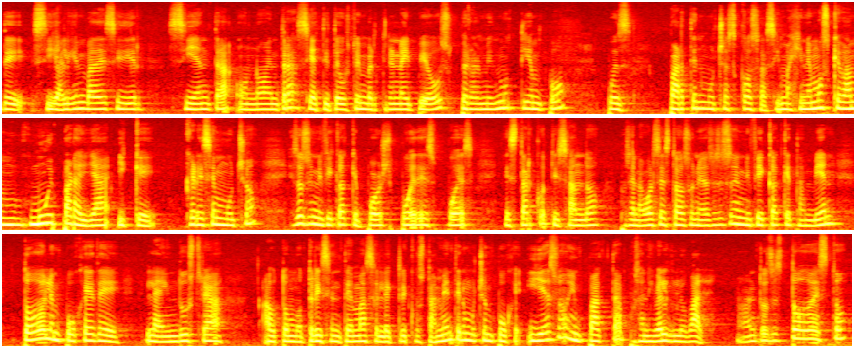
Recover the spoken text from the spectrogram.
de si alguien va a decidir si entra o no entra, si a ti te gusta invertir en IPOs, pero al mismo tiempo, pues parten muchas cosas. Imaginemos que va muy para allá y que crece mucho, eso significa que Porsche puede después estar cotizando pues, en la bolsa de Estados Unidos. Eso significa que también todo el empuje de la industria automotriz en temas eléctricos también tiene mucho empuje y eso impacta pues, a nivel global. Entonces todo esto,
